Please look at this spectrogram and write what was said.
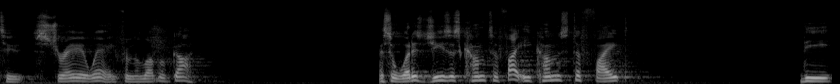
to stray away from the love of God. And so, what does Jesus come to fight? He comes to fight the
